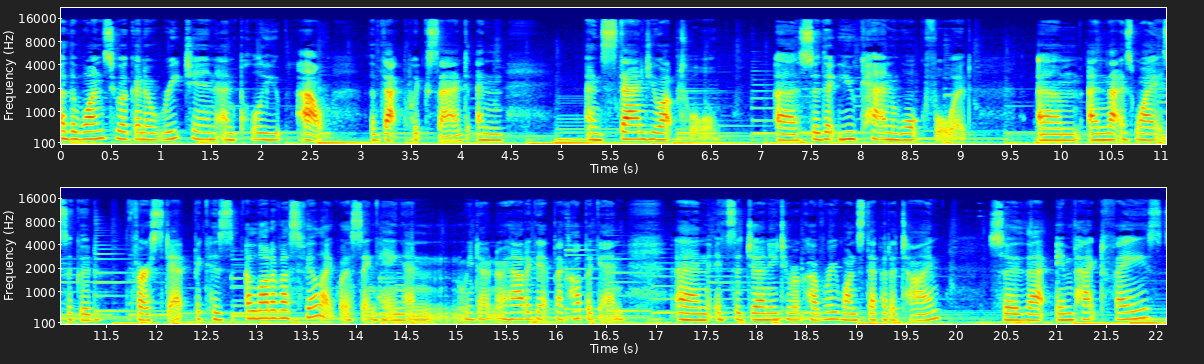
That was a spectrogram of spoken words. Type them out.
are the ones who are going to reach in and pull you out of that quicksand and and stand you up tall uh, so that you can walk forward. Um, and that is why it's a good first step because a lot of us feel like we're sinking and we don't know how to get back up again. And it's a journey to recovery, one step at a time. So, that impact phase,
